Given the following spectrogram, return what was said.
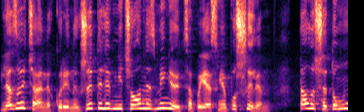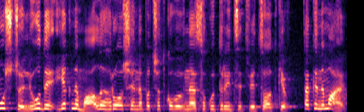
Для звичайних корінних жителів нічого не змінюється, пояснює Пушилін. Та лише тому, що люди як не мали грошей на початковий внесок у 30%, так і не мають.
